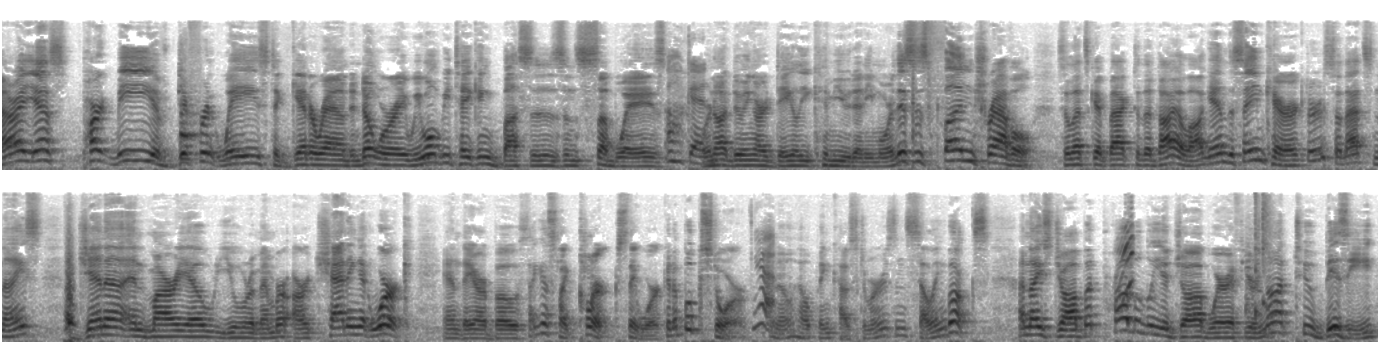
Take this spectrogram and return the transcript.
All right, yes, part B of different ways to get around. And don't worry, we won't be taking buses and subways. Oh, good. We're not doing our daily commute anymore. This is fun travel. So let's get back to the dialogue and the same characters, so that's nice. Jenna and Mario, you'll remember, are chatting at work. And they are both, I guess, like clerks. They work at a bookstore, Yeah. you know, helping customers and selling books. A nice job, but probably a job where if you're not too busy,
